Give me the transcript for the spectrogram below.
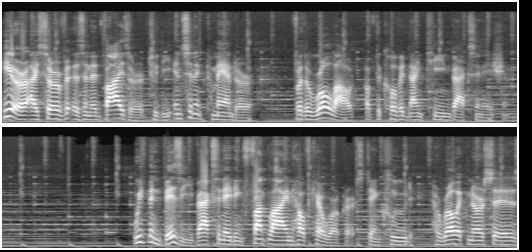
Here, I serve as an advisor to the incident commander for the rollout of the COVID-19 vaccination. We've been busy vaccinating frontline healthcare workers to include heroic nurses,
